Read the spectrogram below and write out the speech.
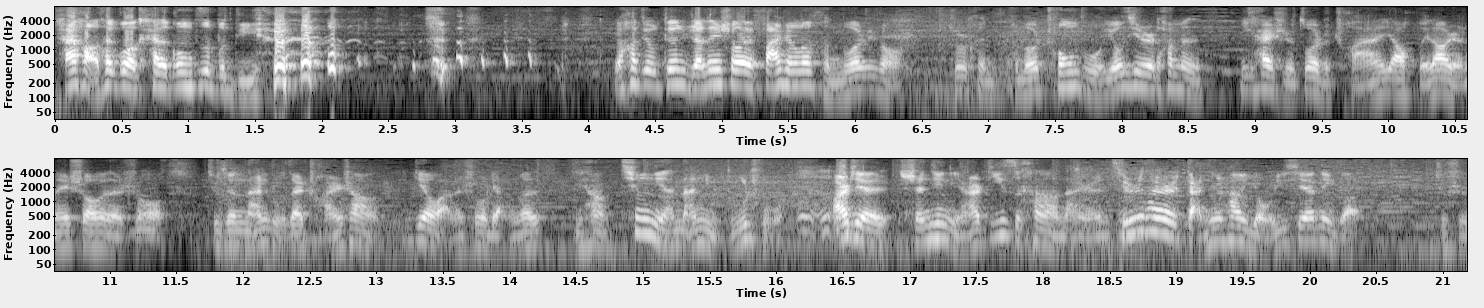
还好他给我开的工资不低。然后就跟人类社会发生了很多这种，就是很很多冲突，尤其是他们一开始坐着船要回到人类社会的时候，就跟男主在船上夜晚的时候，两个你像青年男女独处，而且神奇女孩第一次看到男人，其实他是感情上有一些那个，就是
